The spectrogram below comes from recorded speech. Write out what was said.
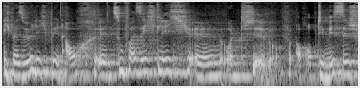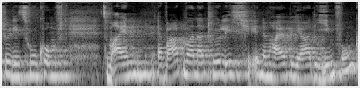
Ich persönlich bin auch äh, zuversichtlich äh, und äh, auch optimistisch für die Zukunft. Zum einen erwarten wir natürlich in einem halben Jahr die Impfung,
